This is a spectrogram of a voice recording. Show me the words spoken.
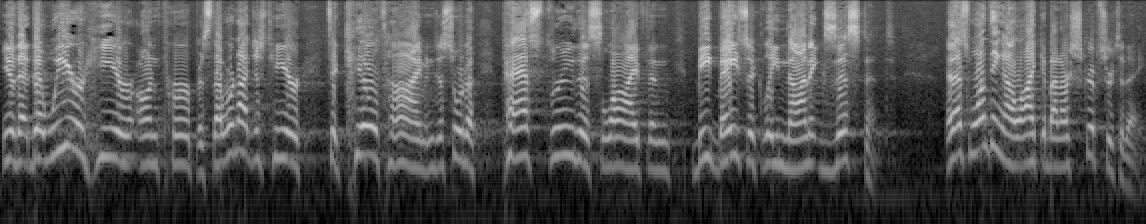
You know, that, that we are here on purpose, that we're not just here to kill time and just sort of pass through this life and be basically non existent. And that's one thing I like about our scripture today.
